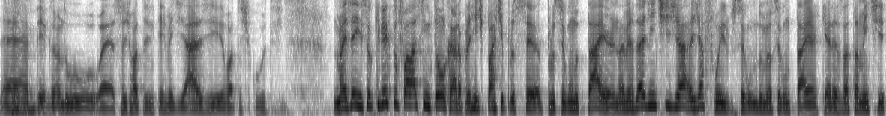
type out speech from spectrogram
é, uhum. pegando é, essas rotas intermediárias e rotas curtas. Mas é isso, eu queria que tu falasse então, cara, pra gente partir pro, se, pro segundo tire. Na verdade, a gente já, já foi pro segundo, do meu segundo tire, que era exatamente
